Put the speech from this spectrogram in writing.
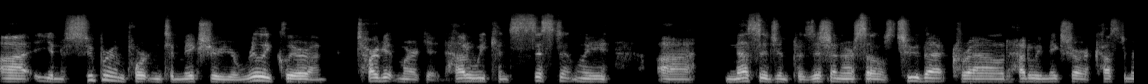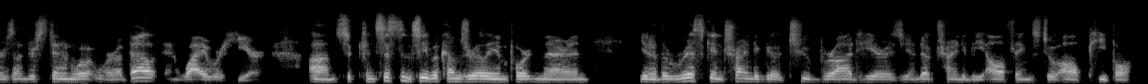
Uh, you know, super important to make sure you're really clear on target market. How do we consistently uh, message and position ourselves to that crowd? How do we make sure our customers understand what we're about and why we're here? Um, so consistency becomes really important there. And you know, the risk in trying to go too broad here is you end up trying to be all things to all people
